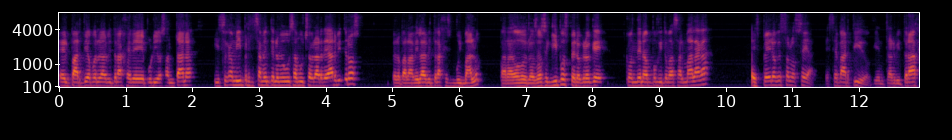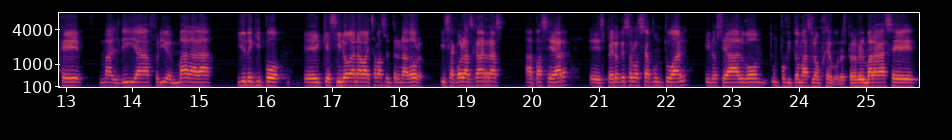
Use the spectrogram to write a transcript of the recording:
el partido por el arbitraje de Pulido Santana. Y eso que a mí precisamente no me gusta mucho hablar de árbitros, pero para mí el arbitraje es muy malo para los dos equipos, pero creo que condena un poquito más al Málaga. Espero que solo sea ese partido, que entre arbitraje, mal día, frío en Málaga y un equipo eh, que si no ganaba echaba a su entrenador y sacó las garras a pasear, eh, espero que solo sea puntual y no sea algo un poquito más longevo. ¿no? Espero que el Málaga se,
